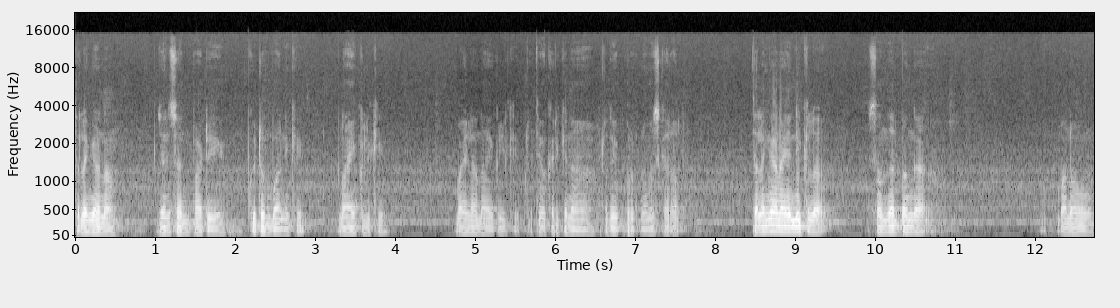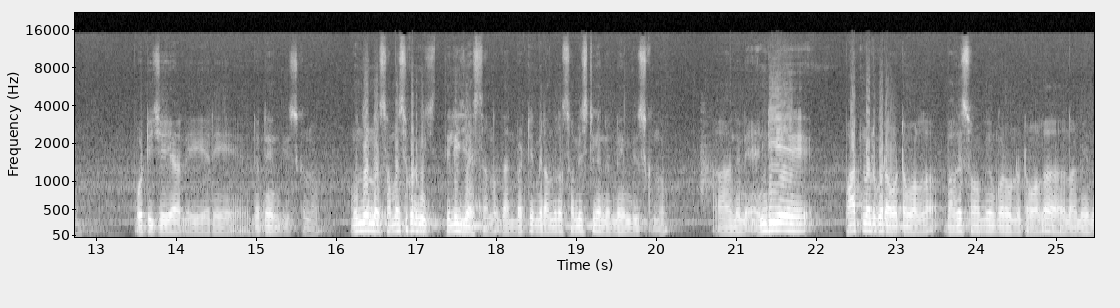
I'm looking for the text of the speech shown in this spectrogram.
తెలంగాణ జనసేన పార్టీ కుటుంబానికి నాయకులకి మహిళా నాయకులకి ప్రతి ఒక్కరికి నా హృదయపూర్వక నమస్కారాలు. తెలంగాణ ఎన్నికల సందర్భంగా మనం పోటీ చేయాలి అని నిర్ణయం తీసుకున్నాం. ముందున్న సమస్య కూడా మీకు తెలియజేస్తాను. దాన్ని బట్టి మీరు అందరూ సమిష్టిగా నిర్ణయం తీసుకున్నాం. నేను ఎన్డీఏ పార్ట్నర్ కూడా అవటం వల్ల భాగస్వామ్యం కూడా ఉండటం వల్ల నా మీద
